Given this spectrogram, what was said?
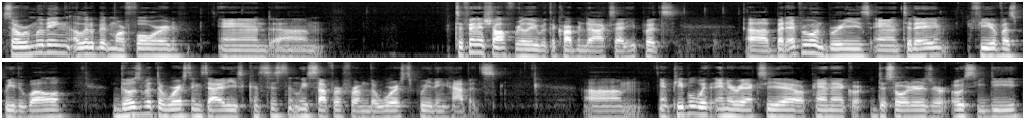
So we're moving a little bit more forward, and um, to finish off really with the carbon dioxide, he puts, uh, but everyone breathes, and today few of us breathe well. Those with the worst anxieties consistently suffer from the worst breathing habits. Um, and people with anorexia or panic or disorders or OCD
